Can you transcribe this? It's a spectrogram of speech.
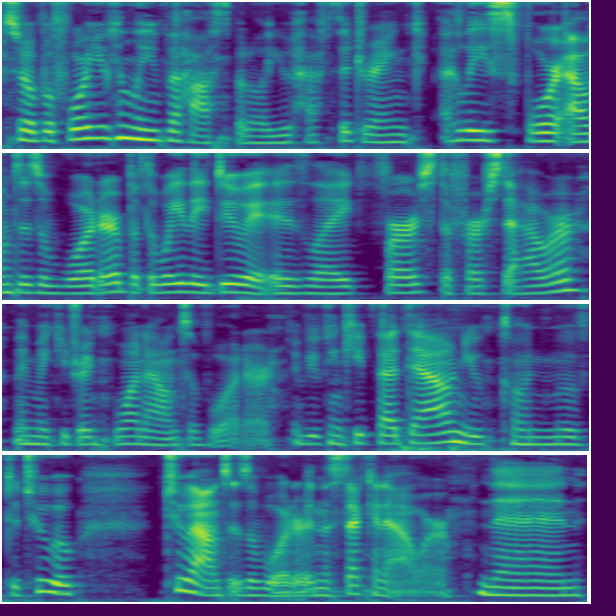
So before you can leave the hospital, you have to drink at least four ounces of water. But the way they do it is like first, the first hour, they make you drink one ounce of water. If you can keep that down, you can move to two two ounces of water in the second hour. Then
